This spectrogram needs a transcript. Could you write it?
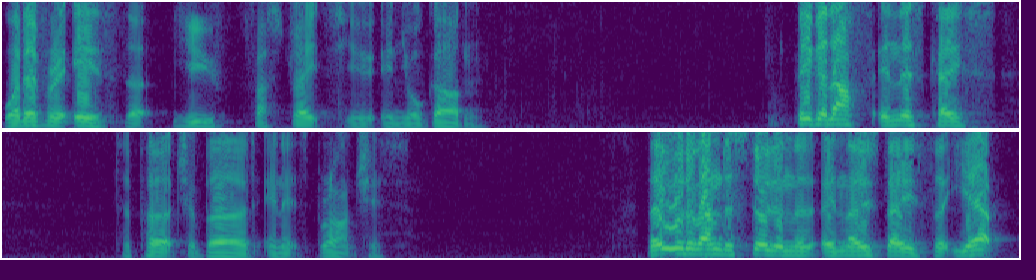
whatever it is that you frustrates you in your garden. Big enough in this case to perch a bird in its branches. They would have understood in, the, in those days that, yep,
